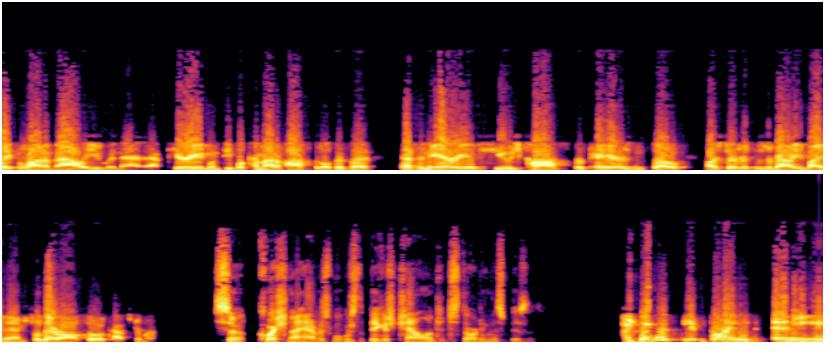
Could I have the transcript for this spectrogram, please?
place a lot of value in that, that period when people come out of hospitals. That's a that's an area of huge cost for payers, and so our services are valued by them. So they're also a customer. So, question I have is, what was the biggest challenge in starting this business? I think with Brien, with any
